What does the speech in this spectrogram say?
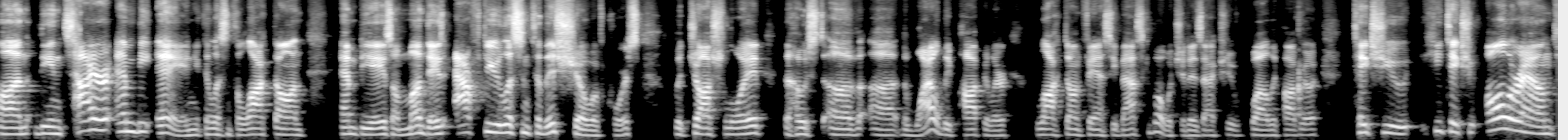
on the entire NBA. And you can listen to Locked On MBAs on Mondays after you listen to this show, of course, with Josh Lloyd, the host of uh, the wildly popular Locked On Fantasy Basketball, which it is actually wildly popular. Takes you, he takes you all around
